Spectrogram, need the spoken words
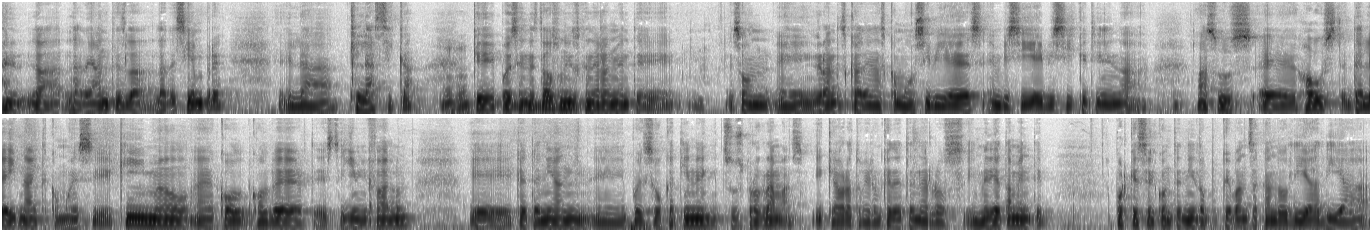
la, la de antes, la, la de siempre, eh, la clásica, que pues en Estados Unidos generalmente son eh, grandes cadenas como CBS, NBC, ABC que tienen a, a sus eh, hosts de late night como es eh, Kimmel, Colbert, este, Jimmy Fallon. que tenían pues o que tienen sus programas y que ahora tuvieron que detenerlos inmediatamente porque es el contenido que van sacando día a día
